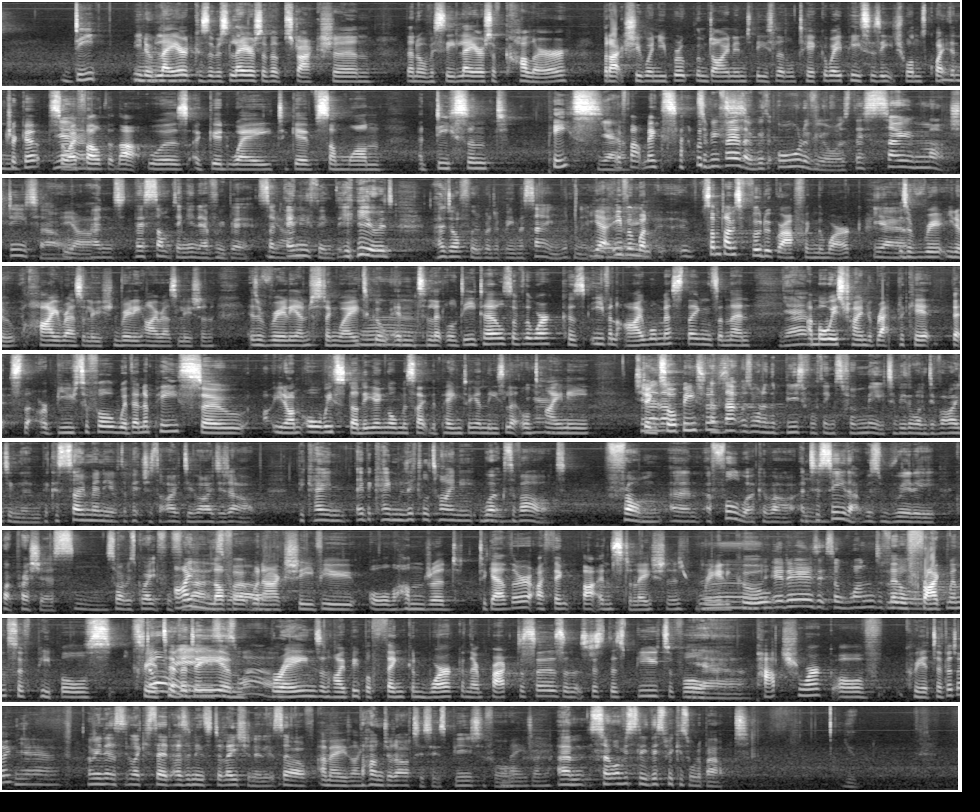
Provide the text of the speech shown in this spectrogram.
deep you know, mm. layered because there was layers of abstraction, then obviously layers of color. But actually, when you broke them down into these little takeaway pieces, each one's quite mm. intricate. So yeah. I felt that that was a good way to give someone a decent piece, yeah. if that makes sense. To be fair though, with all of yours, there's so much detail yeah. and there's something in every bit. So yeah. anything that you had, had offered would have been the same, wouldn't it? Yeah, really? even when sometimes photographing the work yeah. is a re- you know high resolution, really high resolution is a really interesting way to mm. go into little details of the work because even I will miss things and then yeah. I'm always trying to replicate bits that are beautiful within a piece. So you know I'm always studying almost like the painting in these little tiny jigsaw that, pieces. And that was one of the beautiful things for me to be the one dividing them because so many of the pictures that I've divided up became they became little tiny works mm. of art from um, a full work of art and mm. to see that was really quite precious mm. so I was grateful for I that love well. it when I actually view all the hundred together I think that installation is really mm, cool it is it's a wonderful little fragments of people's creativity and well. brains and how people think and work and their practices and it's just this beautiful yeah. patchwork of creativity. Yeah. I mean, it's like you said, as an installation in itself. Amazing. The 100 artists, it's beautiful. Amazing. Um, so obviously this week is all about you.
